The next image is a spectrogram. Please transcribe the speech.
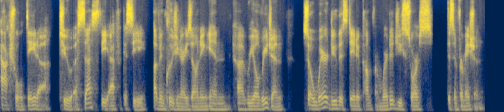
actual data to assess the efficacy of inclusionary zoning in a real region. So, where do this data come from? Where did you source this information?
